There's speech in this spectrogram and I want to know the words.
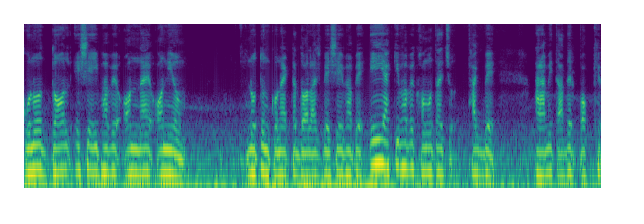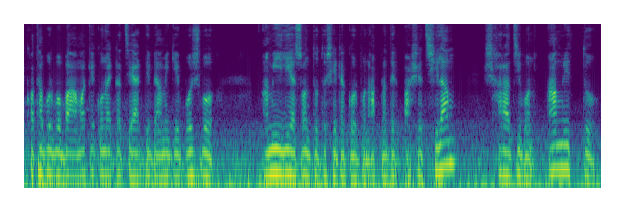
কোনো দল এসে এইভাবে অন্যায়, অনিয়ম, নতুন কোনো একটা দল আসবে সেইভাবে এই একইভাবে ক্ষমতায় থাকবে আর আমি তাদের পক্ষে কথা বলব বা আমাকে কোনো একটা চেয়ার দিবে, আমি গিয়ে বসবো, আমি ইলিয়াস অন্তত সেটা করব না। আপনাদের পাশে ছিলাম সারা জীবন। আমৃত্যু।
